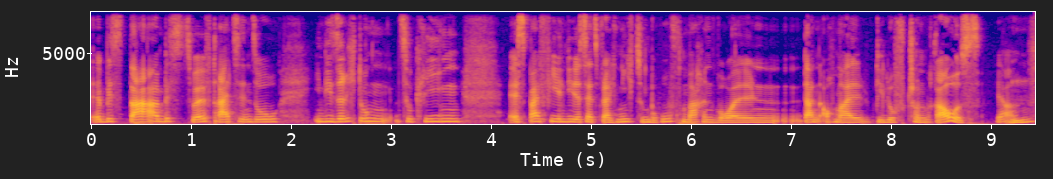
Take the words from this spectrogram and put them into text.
äh, bis da, bis 12, 13 so in diese Richtung zu kriegen, ist bei vielen, die das jetzt vielleicht nicht zum Beruf machen wollen, dann auch mal die Luft schon raus. Ja. Mhm.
